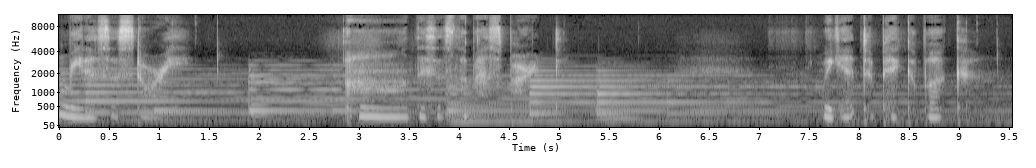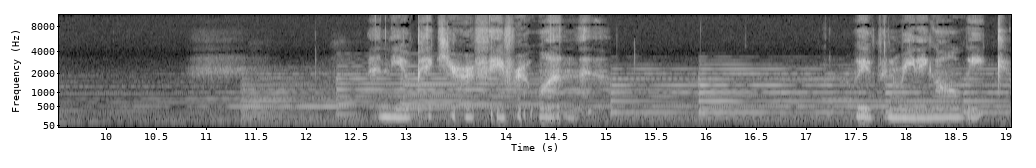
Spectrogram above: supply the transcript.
read us a story. Oh, this is the best part. We get to pick a book. And you pick your favorite one that we've been reading all week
